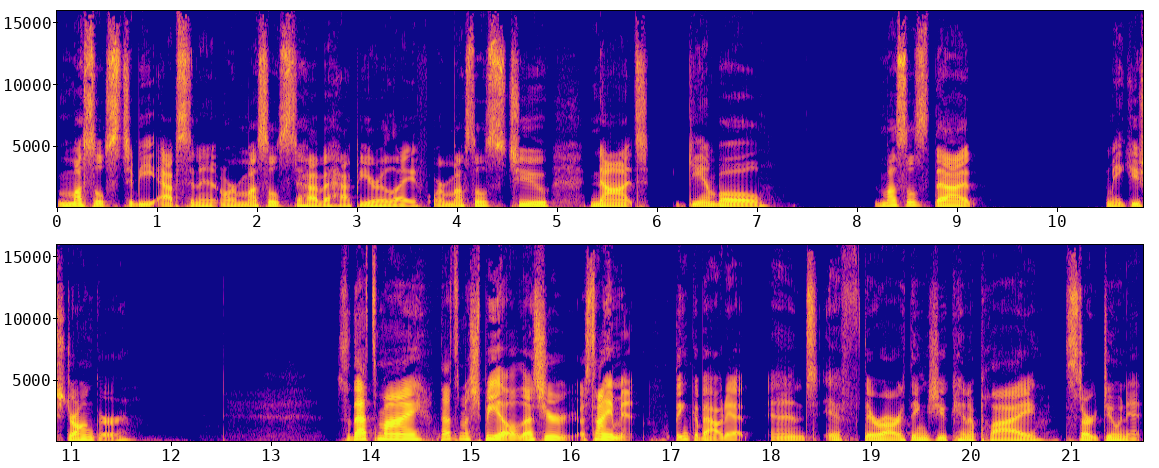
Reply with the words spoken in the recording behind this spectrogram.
muscles to be abstinent or muscles to have a happier life or muscles to not gamble muscles that make you stronger. So that's my that's my spiel. That's your assignment. Think about it and if there are things you can apply start doing it.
